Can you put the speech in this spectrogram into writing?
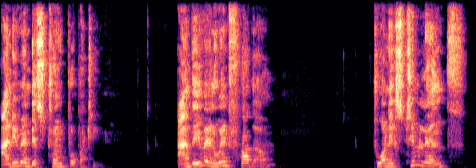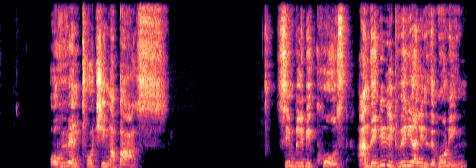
and even destroying property. And they even went further to an extreme length of even touching a bus. Simply because, and they did it very early in the morning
